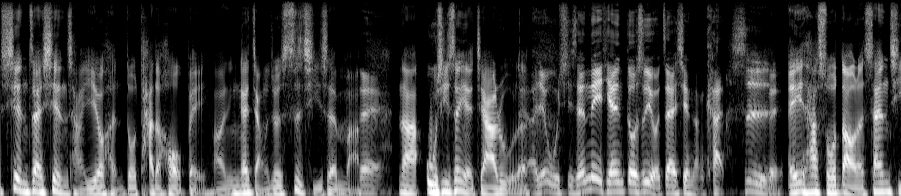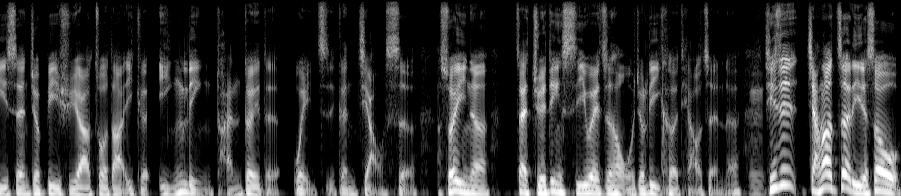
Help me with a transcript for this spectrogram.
现在现场也有很多他的后辈啊，应该讲的就是四期生嘛。对，那五期生也加入了，而且五期生那天都是有在现场看。是，哎，他说到了三期生就必须要做到一个引领团队的位置跟角色，所以呢。在决定 C 位之后，我就立刻调整了。其实讲到这里的时候，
